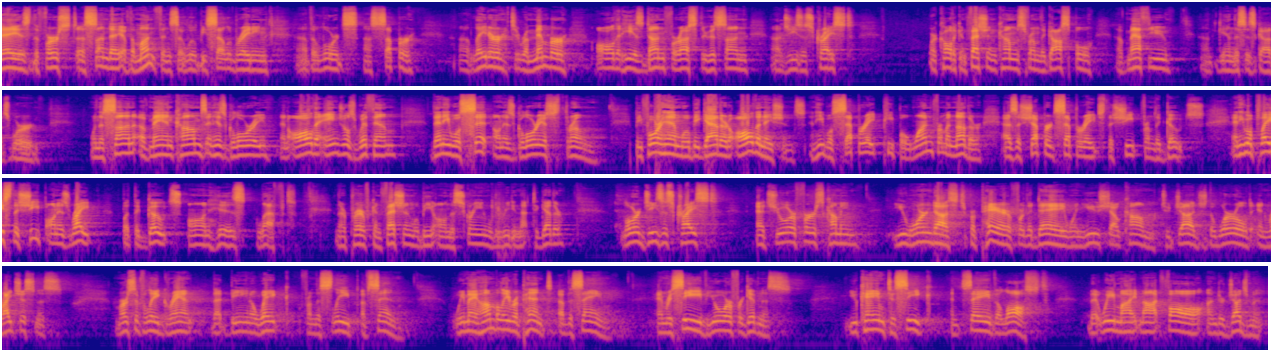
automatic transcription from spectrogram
Today is the first uh, Sunday of the month, and so we'll be celebrating uh, the Lord's uh, Supper uh, later to remember all that He has done for us through His Son, uh, Jesus Christ. Our call to confession comes from the Gospel of Matthew. Uh, again, this is God's Word. When the Son of Man comes in His glory and all the angels with Him, then He will sit on His glorious throne. Before him will be gathered all the nations, and he will separate people one from another as a shepherd separates the sheep from the goats. And he will place the sheep on his right, but the goats on his left. And our prayer of confession will be on the screen. We'll be reading that together. Lord Jesus Christ, at your first coming, you warned us to prepare for the day when you shall come to judge the world in righteousness Mercifully grant that being awake from the sleep of sin, we may humbly repent of the same and receive your forgiveness. You came to seek and save the lost, that we might not fall under judgment,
